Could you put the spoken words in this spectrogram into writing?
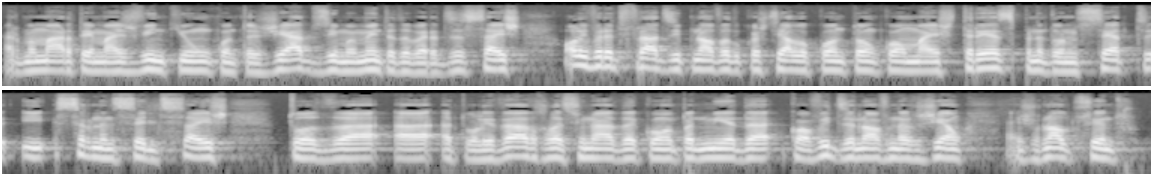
Armamar tem mais 21 contagiados e Mamenta da Beira 16, Oliveira de Frades e Penalva do Castelo contam com mais 13, Penadono 7 e Sernancelho 6 toda a atualidade relacionada com a pandemia da Covid-19 na região em Jornal do Centro.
